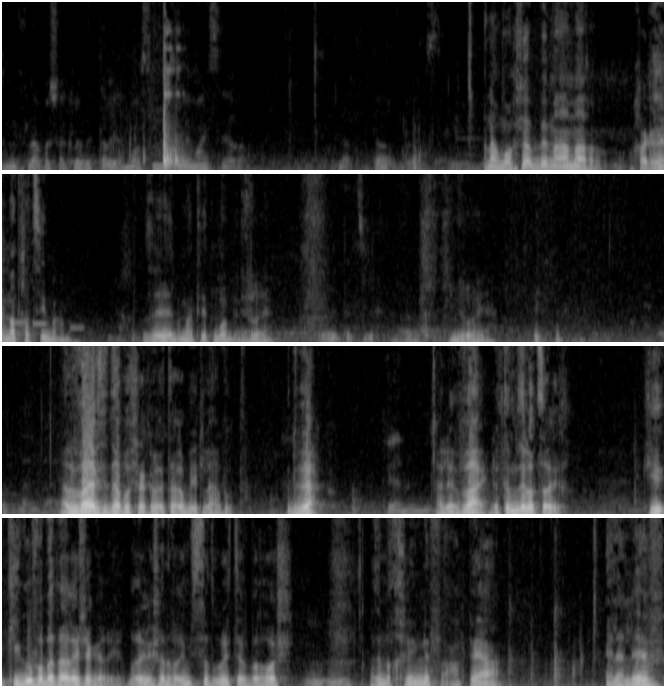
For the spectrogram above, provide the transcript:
זה נפלא בשקלא וטריא, מה עושים את זה למעשה הרב? אנחנו עכשיו במאמר. אחר כך נלמד חצי מע"מ. זה למדתי אתמול בדברי. דברי. הלוואי ותדע בו שקל יותר בהתלהבות. מדויק. הלוואי, יותר מזה לא צריך. כי, גוף הבטר ריש הגריר. ברגע שהדברים יסתדרו היטב בראש, אז הם מתחילים לפעפע אל הלב,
